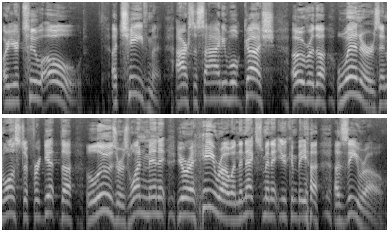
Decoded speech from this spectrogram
or you're too old achievement. Our society will gush over the winners and wants to forget the losers. One minute you're a hero, and the next minute you can be a, a zero.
